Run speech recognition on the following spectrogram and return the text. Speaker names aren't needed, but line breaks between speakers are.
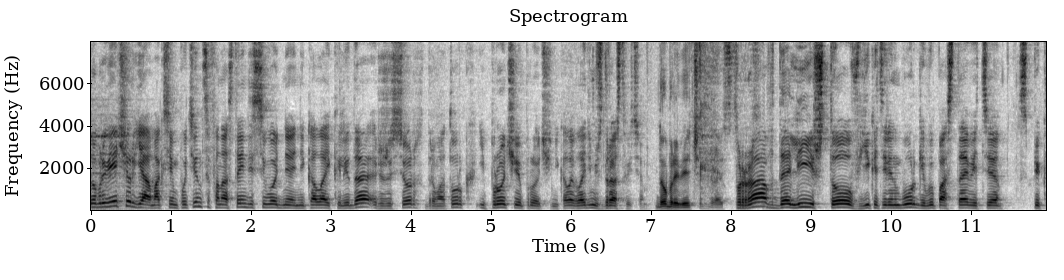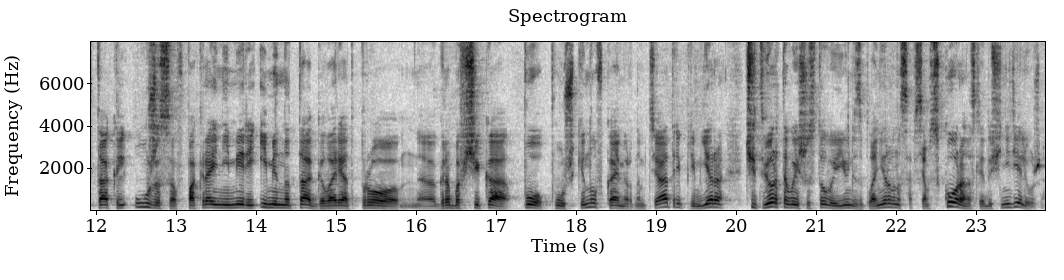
Добрый вечер, я Максим Путинцев, а на стенде сегодня Николай Калида, режиссер, драматург и прочее, прочее. Николай Владимирович, здравствуйте.
Добрый вечер, здравствуйте.
Правда ли, что в Екатеринбурге вы поставите спектакль ужасов? По крайней мере, именно так говорят про э, гробовщика по Пушкину в Камерном театре. Премьера 4 и 6 июня запланирована совсем скоро, на следующей неделе уже.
